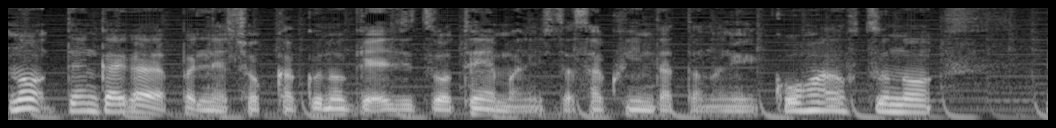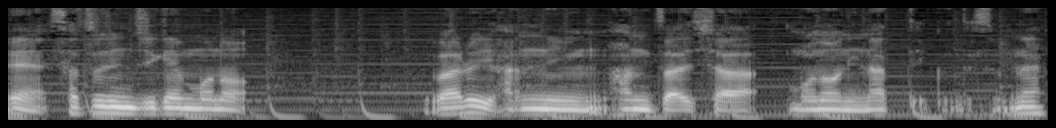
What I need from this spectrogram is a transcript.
の展開がやっぱりね、触覚の芸術をテーマにした作品だったのに、後半普通のえー、殺人事件もの、悪い犯人、犯罪者ものになっていくんですよね。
